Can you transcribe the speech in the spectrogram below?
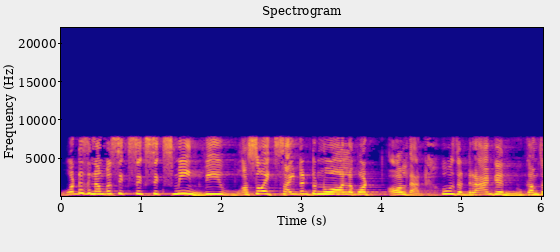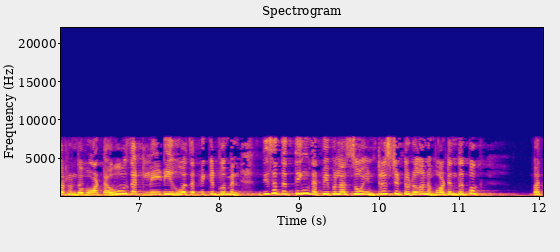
What does the number 666 mean? We are so excited to know all about all that. Who's the dragon who comes out from the water? Who's that lady? Who was that wicked woman? These are the things that people are so interested to learn about in the book. But,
